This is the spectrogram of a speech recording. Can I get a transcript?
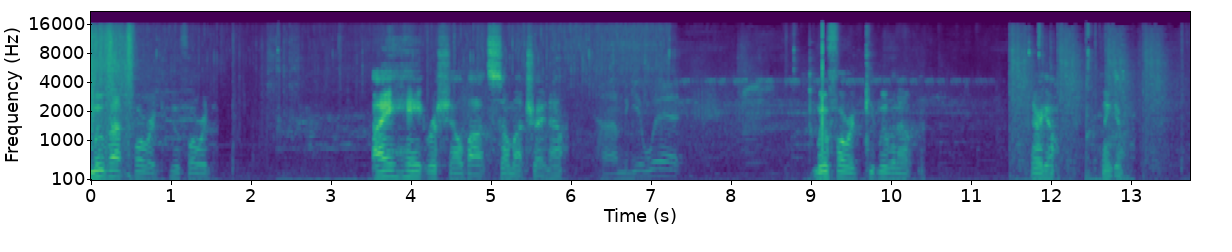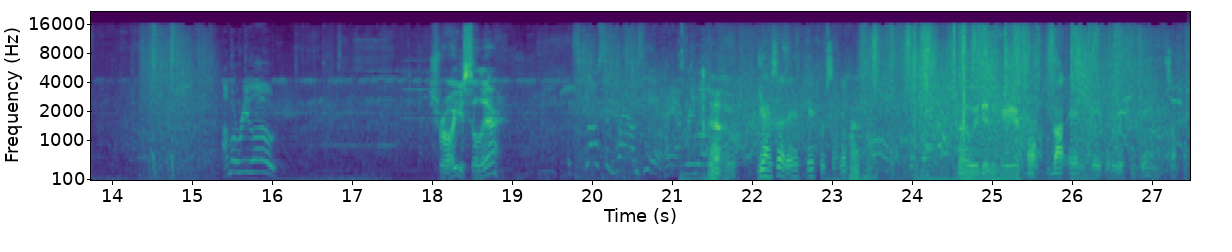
Move up, forward. Move forward. I hate Rochelle bots so much right now. Time to get wet. Move forward. Keep moving out. There we go. Thank you. I'm a reload. Shroy, you still there? Uh oh. Yeah, I said AFK for a second. Oh, we didn't hear you. Well, not AFK, but a written game or something.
